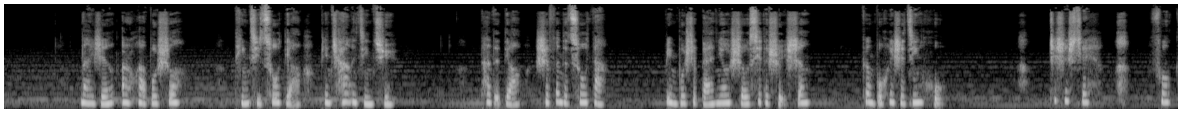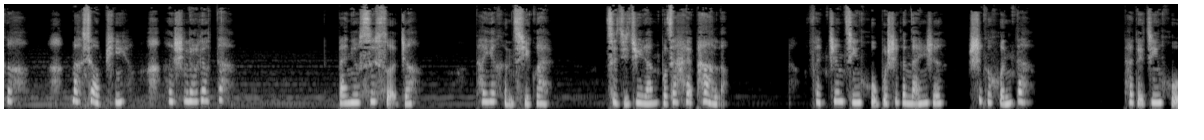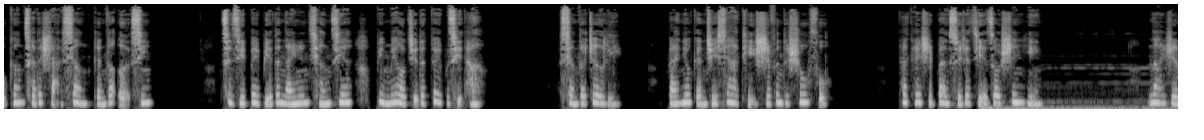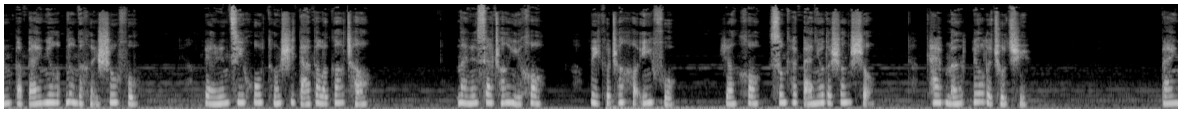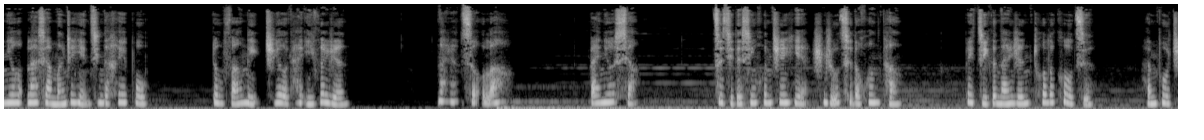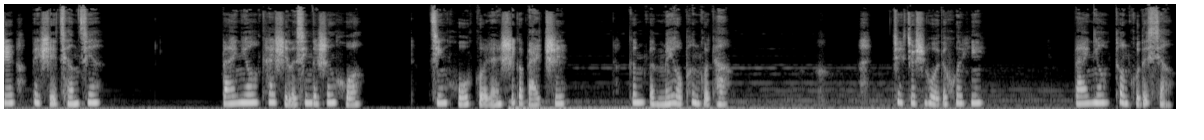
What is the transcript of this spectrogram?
那人二话不说，挺起粗屌便插了进去。他的屌十分的粗大，并不是白妞熟悉的水声，更不会是金虎。这是谁？福哥、马小皮还是溜溜蛋？白妞思索着，她也很奇怪，自己居然不再害怕了。反正金虎不是个男人，是个混蛋。他对金虎刚才的傻相感到恶心，自己被别的男人强奸，并没有觉得对不起他。想到这里，白妞感觉下体十分的舒服，她开始伴随着节奏呻吟。那人把白妞弄得很舒服。两人几乎同时达到了高潮。那人下床以后，立刻穿好衣服，然后松开白妞的双手，开门溜了出去。白妞拉下蒙着眼睛的黑布，洞房里只有她一个人。那人走了，白妞想，自己的新婚之夜是如此的荒唐，被几个男人脱了裤子。还不知被谁强奸。白妞开始了新的生活，金虎果然是个白痴，根本没有碰过他。这就是我的婚姻。白妞痛苦的想。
